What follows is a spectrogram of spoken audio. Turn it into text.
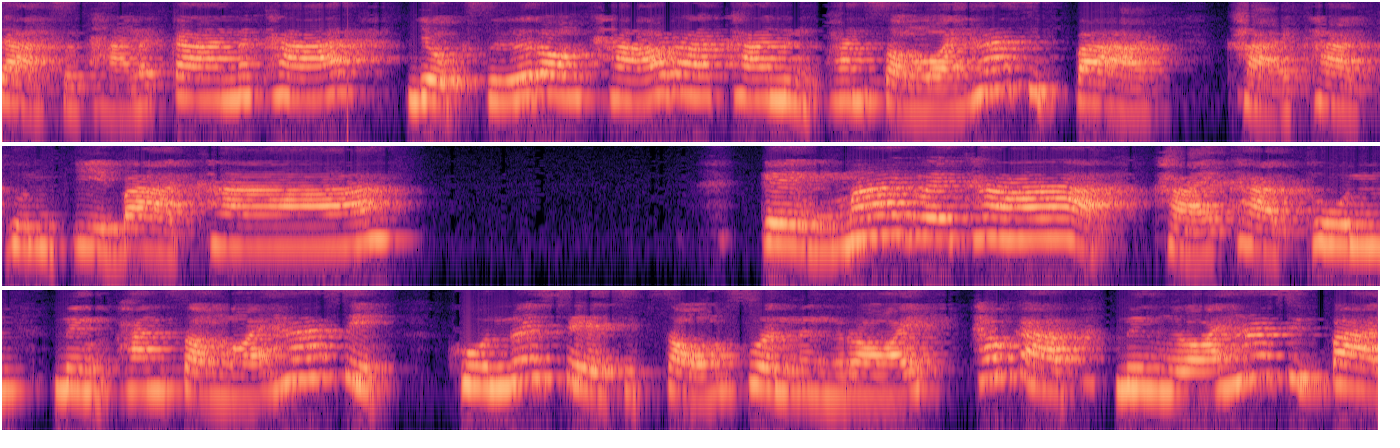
จากสถานการณ์นะคะ หยกซื้อรองเท้าราคา 1,250 บาท ขายขาดทุนกี่บาทคะ เก่งมากเลยค่ะ ขายขาดทุน 1,250 คูณด้วยเศษ 12 ส่วน 100 เท่ากับ 150 บาท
